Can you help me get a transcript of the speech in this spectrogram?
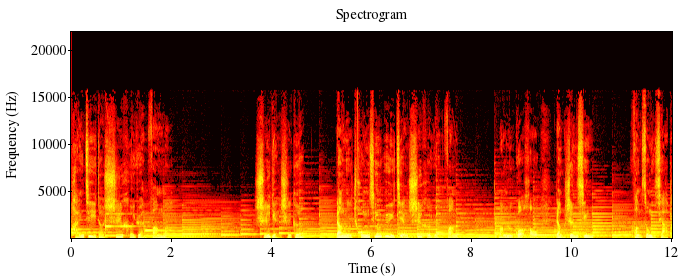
还记得诗和远方吗？十点诗歌，让你重新遇见诗和远方。忙碌过后，让身心放松一下吧。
